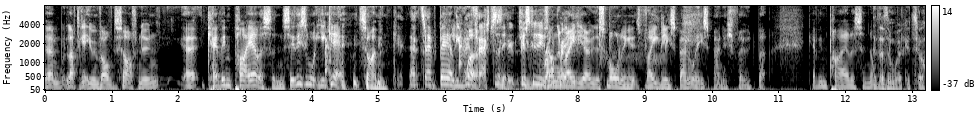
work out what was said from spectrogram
um, we'd love to get you involved this afternoon. Uh, Kevin Pye Ellison. See, this is what you get, Simon. that, that barely that's works, does it? absolutely Just because he's on the rubbish. radio this morning, it's vaguely Spanish. Well, he's Spanish food, but Kevin Pye Ellison not That doesn't work at all.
